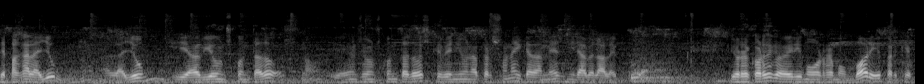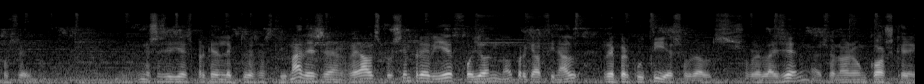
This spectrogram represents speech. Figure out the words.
de pagar la llum. No? La llum hi havia uns comptadors, no? hi havia uns comptadors que venia una persona i cada mes mirava la lectura. Jo recordo que va haver-hi molt remombori, perquè pues, no sé si és perquè eren lectures estimades, eren reals, però sempre hi havia follon, no? perquè al final repercutia sobre, els, sobre la gent, això no era un cost que,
